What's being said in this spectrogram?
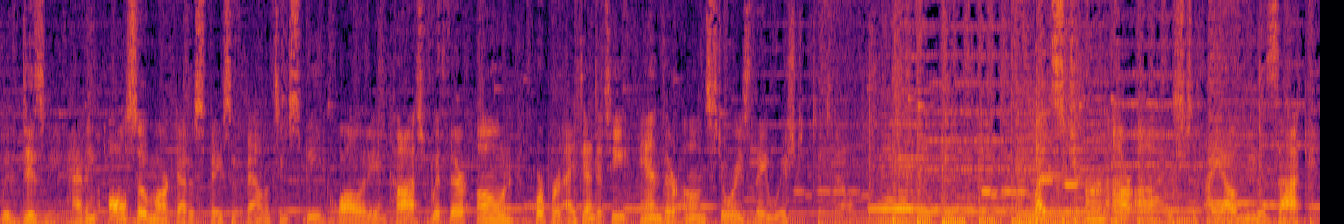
with Disney, having also marked out a space of balancing speed, quality, and cost with their own corporate identity and their own stories they wished to tell. Let's turn our eyes to Hayao Miyazaki,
